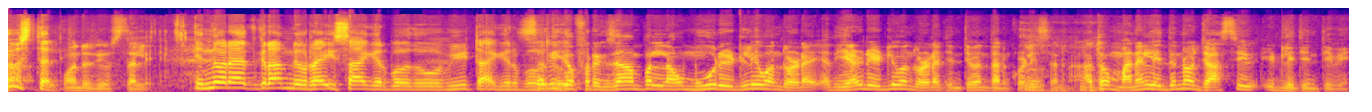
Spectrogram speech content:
ದಿವಸದಲ್ಲಿ. ಒಂದು ದಿವಸದಲ್ಲಿ. ಇನ್ನೂರೈವತ್ತು ಗ್ರಾಮ್ ನೀವು ರೈಸ್ ಆಗಿರ್ಬೋದು ವೀಟ್ ಆಗಿರ್ಬೋದು. ಸರ್ ಈಗ ಫಾರ್ ಎಕ್ಸಾಂಪಲ್ ನಾವು ಮೂರು ಇಡ್ಲಿ ಒಂದು ವಡೆ ಅದು ಎರಡು ಇಡ್ಲಿ ಒಂದು ವಡೆ ತಿಂತೀವಿ ಅಂತ ಅನ್ಕೊಳ್ಳಿ ಸರ್. ಅಥವಾ ಮನೇಲಿ ಇದ್ರೆ ನಾವು ಜಾಸ್ತಿ ಇಡ್ಲಿ ತಿಂತೀವಿ.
